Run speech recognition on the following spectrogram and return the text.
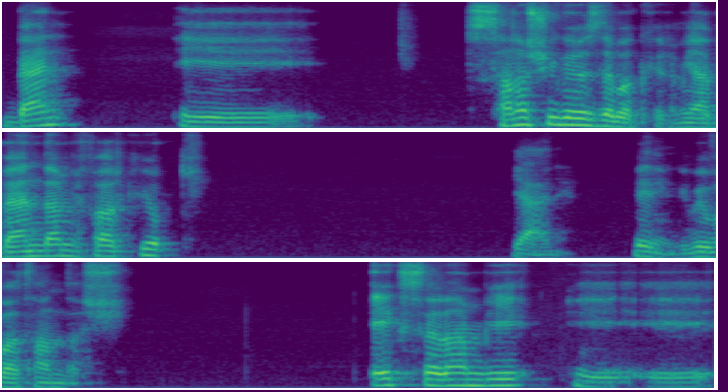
Ben e, sana şu gözle bakıyorum. Ya benden bir farkı yok ki. Yani benim gibi vatandaş. Ekstradan bir e, e,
